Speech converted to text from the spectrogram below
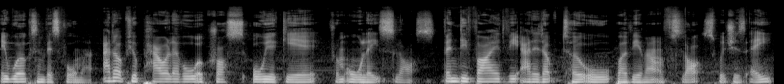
it works in this format. Add up your power level across all your gear from all 8 slots, then divide the added up total by the amount of slots, which is 8.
